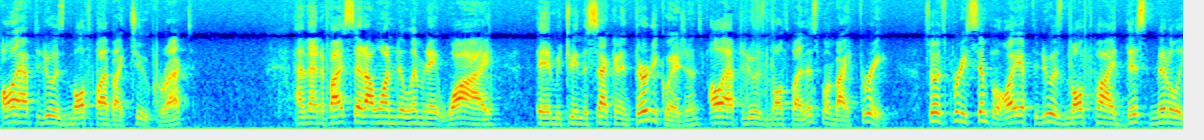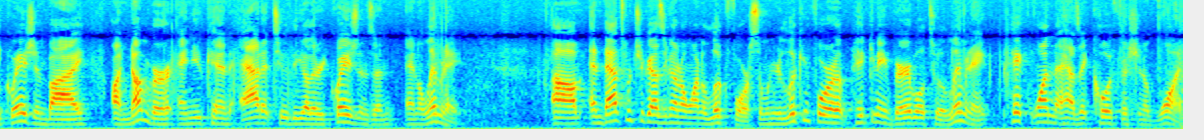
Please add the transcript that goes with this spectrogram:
all I have to do is multiply by 2, correct? And then if I said I wanted to eliminate y in between the second and third equations, all I have to do is multiply this one by 3. So it's pretty simple. All you have to do is multiply this middle equation by a number, and you can add it to the other equations and, and eliminate. Um, and that's what you guys are going to want to look for. So when you're looking for picking a variable to eliminate, pick one that has a coefficient of 1.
